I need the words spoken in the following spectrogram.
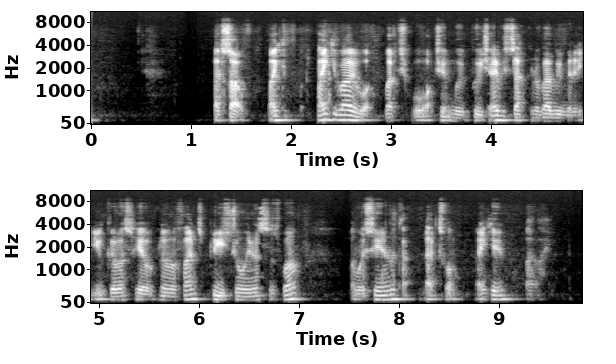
Uh, so thank you, thank you very much for watching. We appreciate every second of every minute you give us here at Plymouth Fans. Please join us as well, and we'll see you in the next one. Thank you. Bye bye.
